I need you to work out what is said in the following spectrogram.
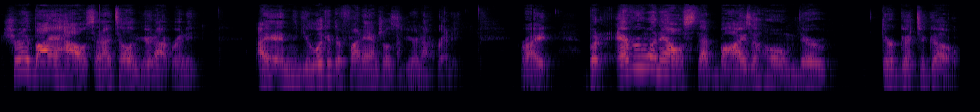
Should I buy a house? And I tell them, You're not ready. I, and you look at their financials, you're not ready. Right? But everyone else that buys a home, they're they're good to go.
